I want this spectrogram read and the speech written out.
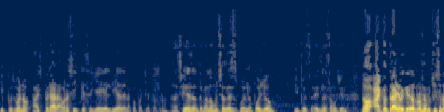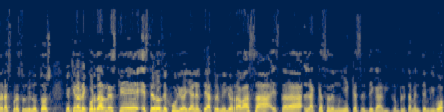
y pues bueno, a esperar ahora sí que se llegue el día de la Copa Chiapas. Así es, antemano muchas gracias por el apoyo y pues ahí nos estamos viendo. No, al contrario, mi querido profe, muchísimas gracias por estos minutos. Yo quiero recordarles que este 2 de julio, allá en el Teatro Emilio Rabaza, estará la Casa de Muñecas de Gaby, completamente en vivo,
